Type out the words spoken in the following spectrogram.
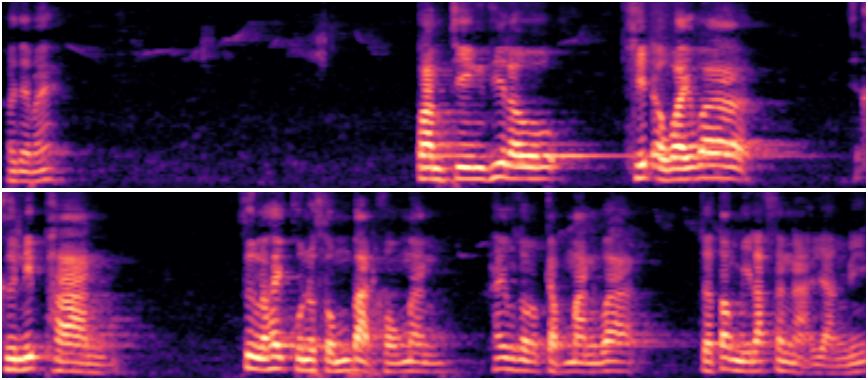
เข้าใจไหมความจริงที่เราคิดเอาไว้ว่าคือนิพพาน ซึ่งเราให้คุณสมบัติของมัน ให้คุณสมบัติกับมันว่าจะต้องมีลักษณะอย่างนี้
